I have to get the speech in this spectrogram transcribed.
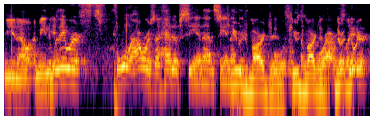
You know, I mean, yeah. they were four hours ahead of CNN. CNN huge margins. Huge margins. There, there,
